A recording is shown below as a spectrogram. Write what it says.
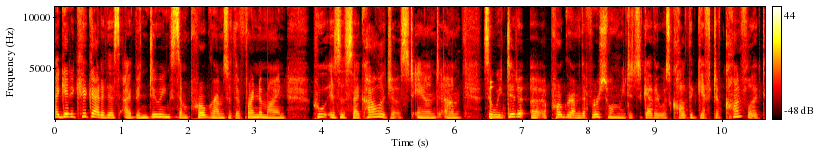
I get a kick out of this. I've been doing some programs with a friend of mine who is a psychologist. And um, so we did a, a, program. The first one we did together was called The Gift of Conflict.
